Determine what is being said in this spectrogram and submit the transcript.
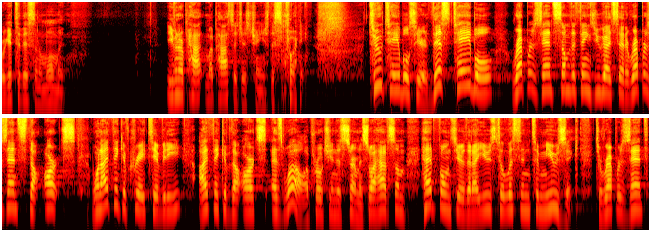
We'll get to this in a moment. Even our pa- my passage has changed this morning. Two tables here. This table represents some of the things you guys said. It represents the arts. When I think of creativity, I think of the arts as well approaching this sermon. So I have some headphones here that I use to listen to music, to represent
